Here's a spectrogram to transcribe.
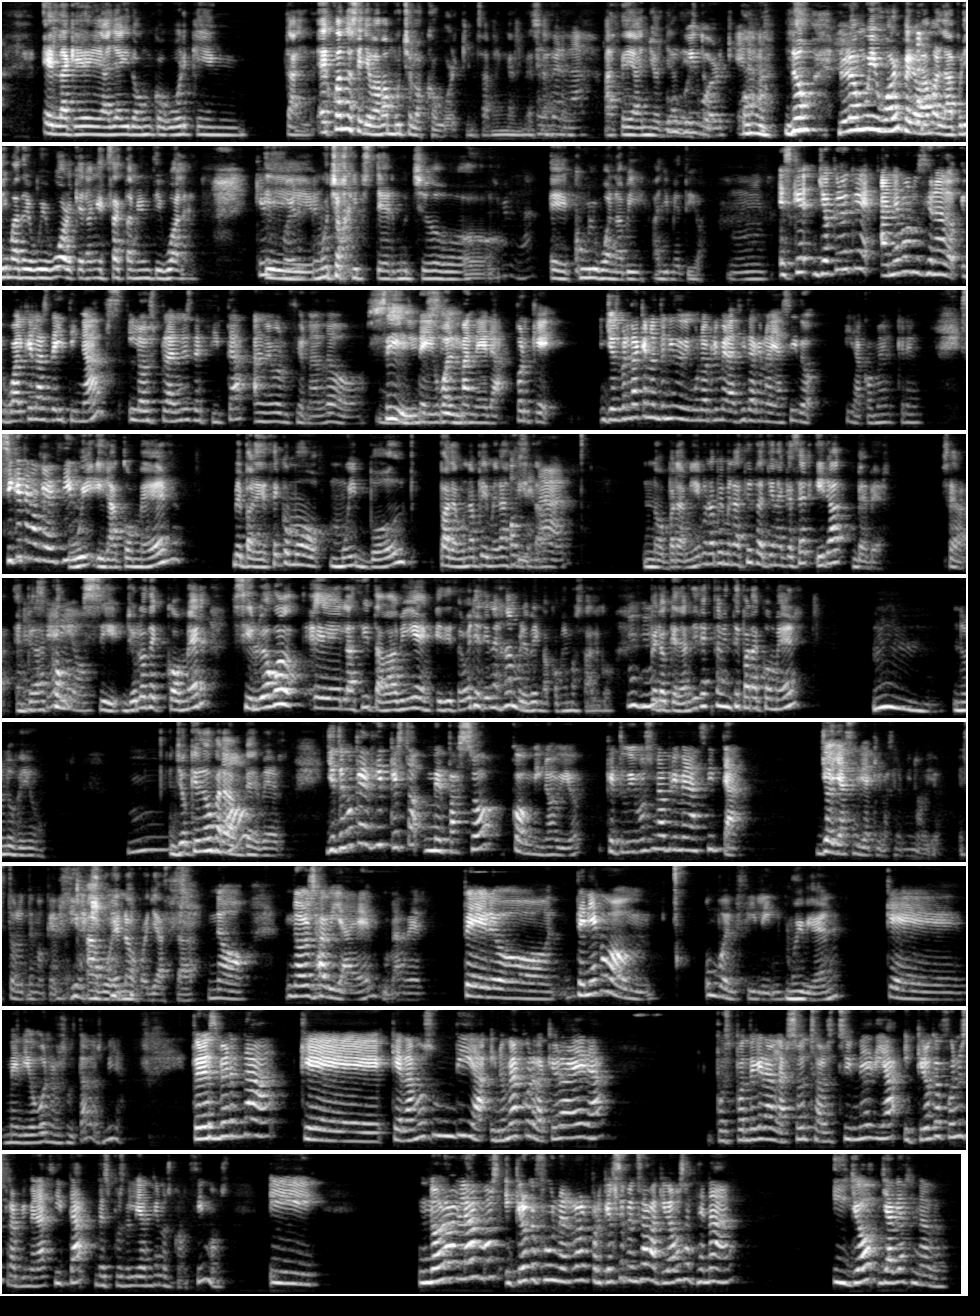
En la que haya ido a un coworking tal. Es cuando se llevaban mucho los coworking, ¿saben? Es verdad. Hace años ya. Un de esto. WeWork era. No, no era un WeWork, pero vamos, la prima de WeWork eran exactamente iguales. ¡Qué fuerte! mucho hipster, mucho eh, cool wannabe allí metido. Mm. Es que yo creo que han evolucionado, igual que las dating apps, los planes de cita han evolucionado Sí, de igual sí. manera. Porque yo es verdad que no he tenido ninguna primera cita que no haya sido ir a comer, creo. Sí que tengo que decir, Uy, ir a comer me parece como muy bold para una primera o cita. cenar. No, para mí una primera cita tiene que ser ir a beber. O sea, empiezas serio? con... Sí, yo lo de comer, si luego eh, la cita va bien y dices, oye, ¿tienes hambre? Venga, comemos algo. Pero quedar directamente para comer, mm, no lo veo. Mm. Yo quedo para ¿No? beber. Yo tengo que decir que esto me pasó con mi novio, que tuvimos una primera cita. Yo ya sabía que iba a ser mi novio, esto lo tengo que decir. Ah, bueno, pues ya está. No, no lo sabía, ¿eh? A ver. Pero tenía como un- un buen feeling Muy bien. que me dio buenos resultados, mira. Pero es verdad que quedamos un día, y no me acuerdo a qué hora era, pues ponte que eran las 8, a las 8 y media, y creo que fue nuestra primera cita después del día en que nos conocimos. Y no lo hablamos, y creo que fue un error, porque él se pensaba que íbamos a cenar, y yo ya había cenado.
